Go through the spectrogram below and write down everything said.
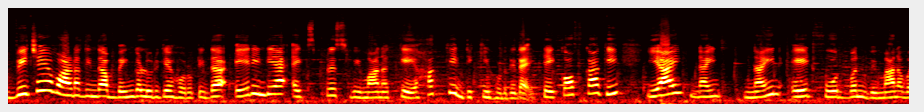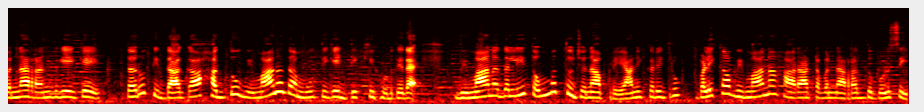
ವಿಜಯವಾಡದಿಂದ ಬೆಂಗಳೂರಿಗೆ ಹೊರಟಿದ್ದ ಏರ್ ಇಂಡಿಯಾ ಎಕ್ಸ್ಪ್ರೆಸ್ ವಿಮಾನಕ್ಕೆ ಹಕ್ಕಿ ಡಿಕ್ಕಿ ಹೊಡೆದಿದೆ. ಟೇಕ್ ಆಫ್ಗಾಗಿ AI nine nine eight four one ವಿಮಾನವನ್ನ ರನ್ವೇಗೆ ತರುತ್ತಿದ್ದಾಗ ಹದ್ದು ವಿಮಾನದ ಮೂತಿಗೆ ಡಿಕ್ಕಿ ಹೊಡೆದಿದೆ. ವಿಮಾನದಲ್ಲಿ ತೊಂಬತ್ತು ಜನ ಪ್ರಯಾಣಿಕರಿದ್ರು. ಬಳಿಕ ವಿಮಾನ ಹಾರಾಟವನ್ನು ರದ್ದುಗೊಳಿಸಿ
